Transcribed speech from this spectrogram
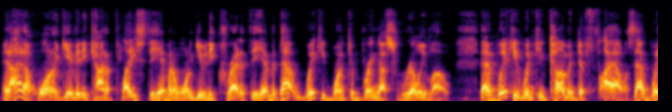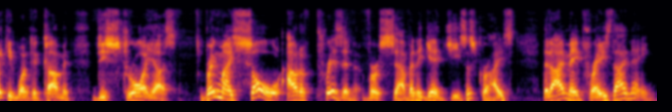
and I don't want to give any kind of place to him. I don't want to give any credit to him, but that wicked one can bring us really low. That wicked one can come and defile us. That wicked one can come and destroy us. Bring my soul out of prison, verse 7. Again, Jesus Christ, that I may praise thy name.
